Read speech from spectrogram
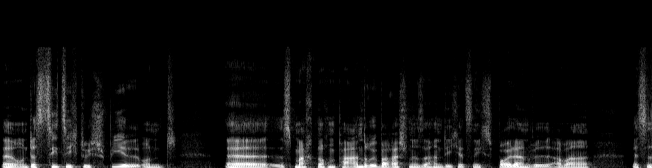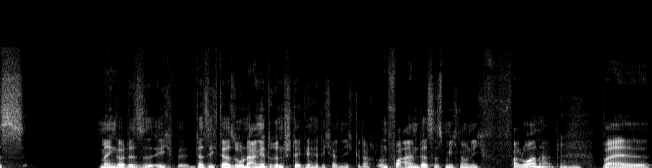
Äh, und das zieht sich durchs Spiel und äh, es macht noch ein paar andere überraschende Sachen, die ich jetzt nicht spoilern will, aber es ist, mein Gott, ist, ich, dass ich da so lange drin stecke, hätte ich halt nicht gedacht. Und vor allem, dass es mich noch nicht verloren hat. Weil,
